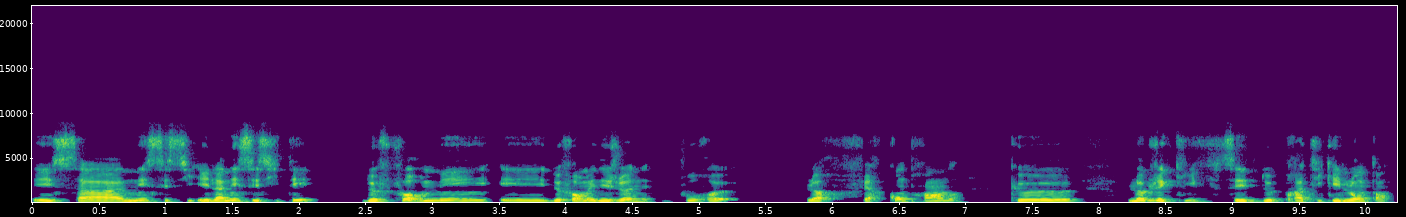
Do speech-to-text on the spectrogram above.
et, sa et la nécessité de former et de former des jeunes pour leur faire comprendre que l'objectif, c'est de pratiquer longtemps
